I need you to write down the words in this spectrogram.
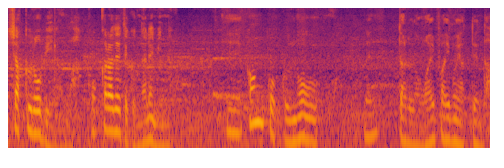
着ロビーなんだ。ここから出てくんだねみんな。えー韓国のレンタルの w i f i もやってんだ。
